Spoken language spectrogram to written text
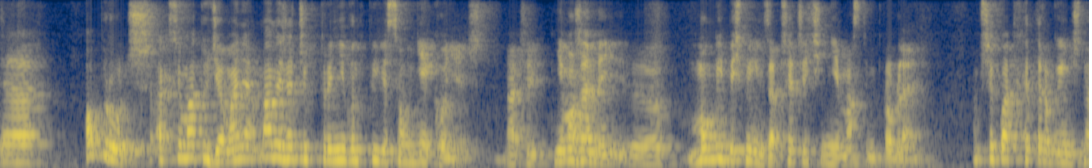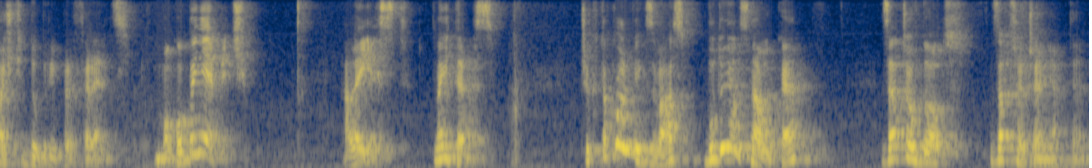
E, oprócz aksjomatu działania mamy rzeczy, które niewątpliwie są niekonieczne. Znaczy nie możemy, e, moglibyśmy im zaprzeczyć i nie ma z tym problemu. Na przykład heterogeniczności dóbr i preferencji. Mogłoby nie być, ale jest. No i teraz, czy ktokolwiek z Was, budując naukę, zacząłby od zaprzeczenia temu?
